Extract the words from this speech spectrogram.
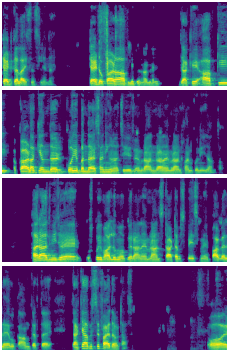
ٹیڈ کا لائسنس لینا ہے۔ ٹیڈ اوکاڑا آپ نے کرانا ہے جا کے آپ کی اکاڑا کے اندر کوئی بندہ ایسا نہیں ہونا چاہیے جو عمران، رانا عمران خان کو نہیں جانتا ہر آدمی جو ہے اس کو یہ معلوم ہو کہ رانا عمران اسٹارٹ اپ اسپیس میں پاگل ہے وہ کام کرتا ہے تاکہ آپ اس سے فائدہ اٹھا سکیں۔ اور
